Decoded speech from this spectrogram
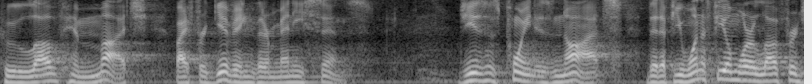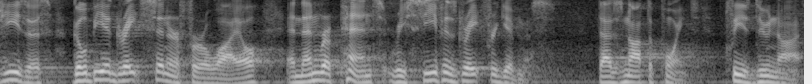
who love him much by forgiving their many sins. Jesus' point is not that if you want to feel more love for Jesus, go be a great sinner for a while and then repent, receive his great forgiveness. That is not the point. Please do not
